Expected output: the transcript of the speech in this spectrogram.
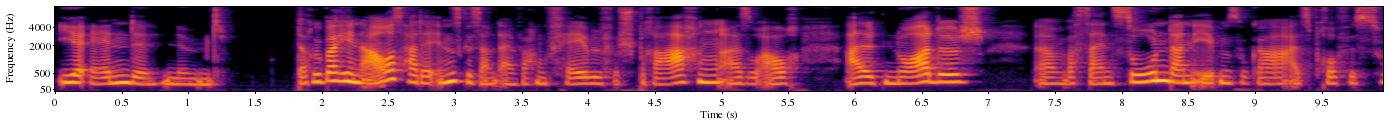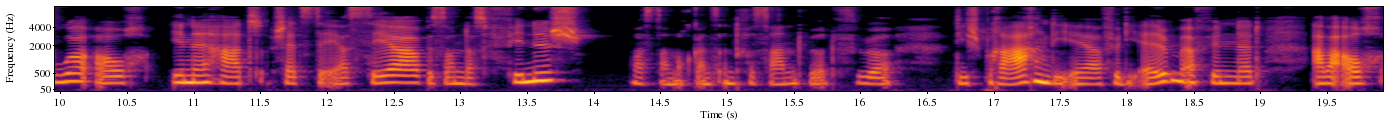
ihr Ende nimmt. Darüber hinaus hat er insgesamt einfach ein Fable für Sprachen, also auch altnordisch, äh, was sein Sohn dann eben sogar als Professur auch inne hat, schätzte er sehr, besonders Finnisch, was dann noch ganz interessant wird für die Sprachen, die er für die Elben erfindet, aber auch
